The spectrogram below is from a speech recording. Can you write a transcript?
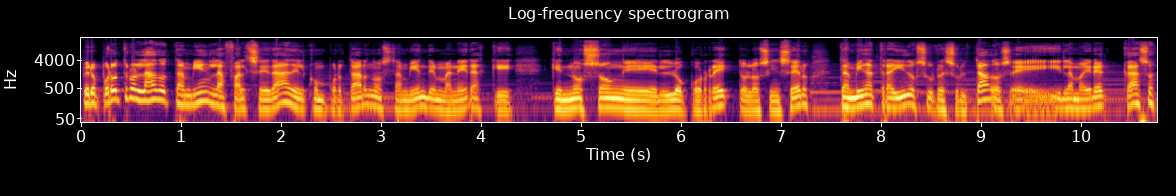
Pero por otro lado, también la falsedad, el comportarnos también de maneras que, que no son eh, lo correcto, lo sincero, también ha traído sus resultados eh, y la mayoría de casos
